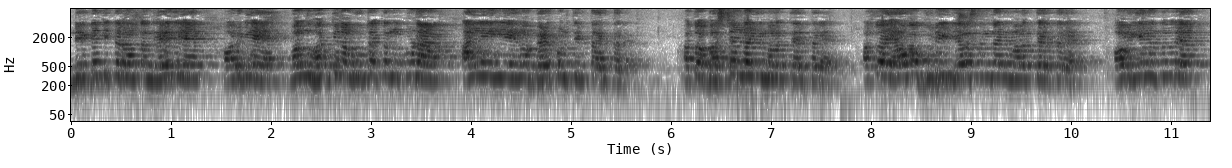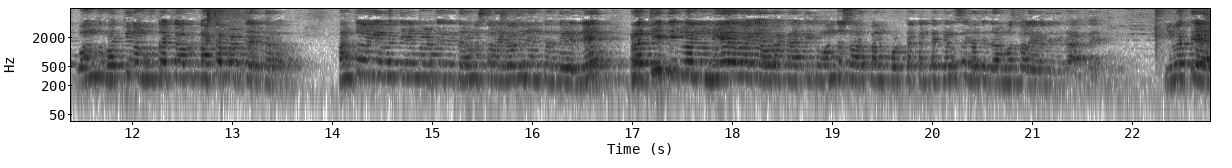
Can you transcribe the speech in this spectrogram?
ನಿರ್ಗತಿಕರು ಅಂತಂದು ಹೇಳಿದ್ರೆ, ಅವ್ರಿಗೆ ಒಂದು ಹೊತ್ತಿನ ಊಟಕ್ಕನ್ನು ಕೂಡ ಅಲ್ಲಿ ಇಲ್ಲಿ ಏನೋ ಬೇಡ್ಕೊಂಡು ತಿಂತಾ ಇರ್ತಾರೆ. ಅಥವಾ ಬಸ್ ಸ್ಟ್ಯಾಂಡ್ ಅಲ್ಲಿ ಮಲಗ್ತಾ ಇರ್ತಾರೆ. ಅಥವಾ ಯಾವ ಗುಡಿ ದೇವಸ್ಥಾನದಲ್ಲಿ ಮಲಗ್ತಾ ಇರ್ತಾರೆ. ಅವ್ರಿಗೆ ಏನಂತಂದ್ರೆ, ಒಂದು ಹೊತ್ತಿನ ಊಟಕ್ಕೆ ಅವ್ರು ಕಷ್ಟಪಡ್ತಾ ಇರ್ತಾರೆ. ಅಂತವ್ರಿಗೆ ಇವತ್ತು ಏನ್ ಮಾಡ್ತಾ ಧರ್ಮಸ್ಥಳ ಯೋಜನೆ ಅಂತ ಹೇಳಿದ್ರೆ, ಪ್ರತಿ ತಿಂಗಳನ್ನು ನೇರವಾಗಿ ಅವರ ಖಾತೆಗೆ ಒಂದು ಸಾವಿರ ರೂಪಾಯಿ ಕೊಡ್ತಕ್ಕಂಥ ಕೆಲಸ ಇವತ್ತು ಧರ್ಮಸ್ಥಳ ಯೋಜನೆಯಿಂದ ಆಗ್ತಾ ಇದೆ. ಇವತ್ತೇ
